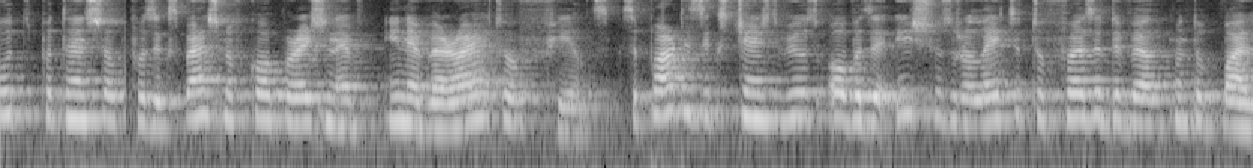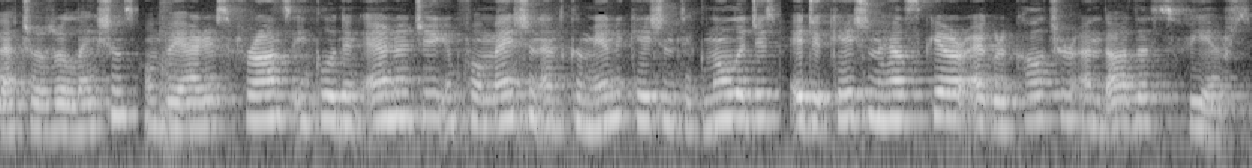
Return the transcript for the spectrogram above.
good potential for the expansion of cooperation in a variety of fields. The parties exchanged views over the issues related to further development of bilateral relations on various fronts, including energy, information and communication technologies, education, healthcare, agriculture, and other spheres.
